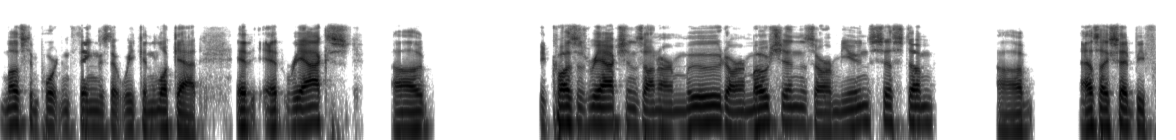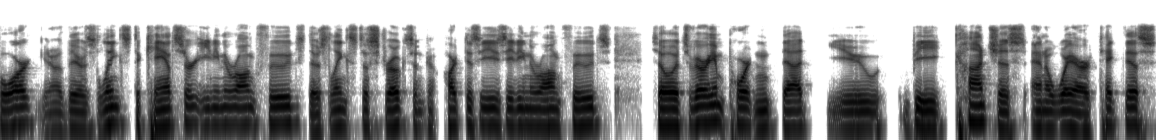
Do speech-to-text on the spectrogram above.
most important things that we can look at. It it reacts uh, it causes reactions on our mood, our emotions, our immune system. Uh, as I said before, you know, there's links to cancer eating the wrong foods. There's links to strokes and heart disease eating the wrong foods. So it's very important that you be conscious and aware. Take this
